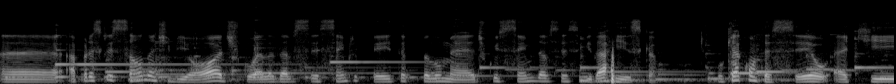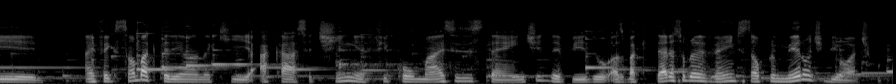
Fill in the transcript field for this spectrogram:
É, a prescrição do antibiótico ela deve ser sempre feita pelo médico e sempre deve ser seguida à risca. O que aconteceu é que a infecção bacteriana que a Cássia tinha ficou mais resistente devido às bactérias sobreviventes ao primeiro antibiótico.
